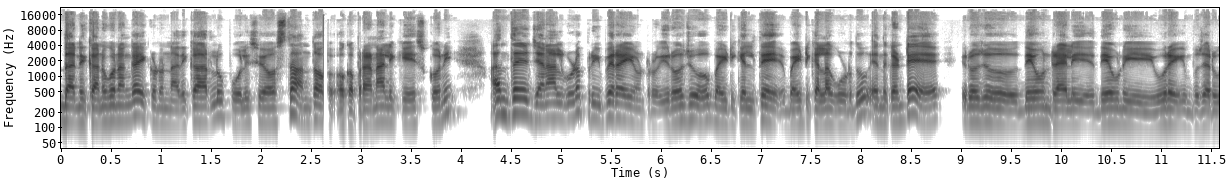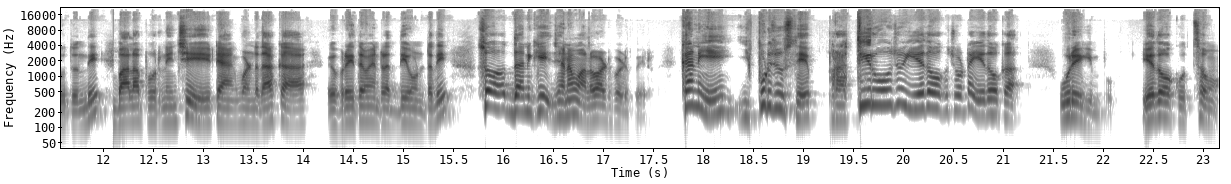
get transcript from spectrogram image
దానికి అనుగుణంగా ఇక్కడ ఉన్న అధికారులు పోలీస్ వ్యవస్థ అంతా ఒక- ప్రణాళిక వేసుకొని అంతే జనాలు కూడా ప్రిపేర్ అయ్యి ఉంటారు. ఈరోజు బయటికి వెళ్తే బయటికి వెళ్ళకూడదు ఎందుకంటే ఈరోజు దేవుని ర్యాలీ దేవుని ఊరేగింపు జరుగుతుంది. బాలాపూర్ నుంచి ట్యాంక్ బండ్ దాకా విపరీతమైన రద్దీ ఉంటుంది. సో దానికి జనం అలవాటు పడిపోయారు. కానీ ఇప్పుడు చూస్తే ప్రతిరోజు ఏదో ఒక చోట ఏదో ఒక ఊరేగింపు ఏదో ఒక ఉత్సవం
